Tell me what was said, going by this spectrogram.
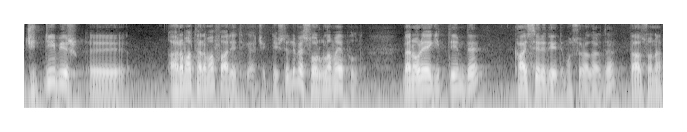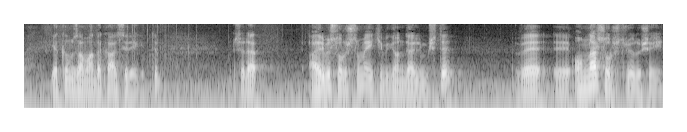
ciddi bir e, arama tarama faaliyeti gerçekleştirildi ve sorgulama yapıldı. Ben oraya gittiğimde Kayseri'deydim o sıralarda. Daha sonra yakın zamanda Kayseri'ye gittim. Mesela ayrı bir soruşturma ekibi gönderilmişti ve e, onlar soruşturuyordu şeyi.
